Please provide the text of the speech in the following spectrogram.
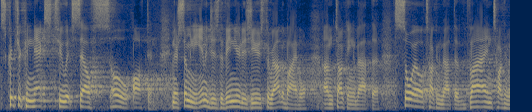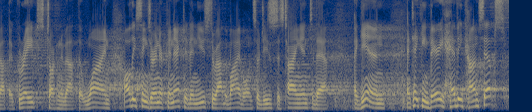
Scripture connects to itself so often. And there's so many images. The vineyard is used throughout the Bible, um, talking about the soil, talking about the vine, talking about the grapes, talking about the wine. All these things are interconnected and used throughout the Bible. And so Jesus is tying into that again and taking very heavy concepts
